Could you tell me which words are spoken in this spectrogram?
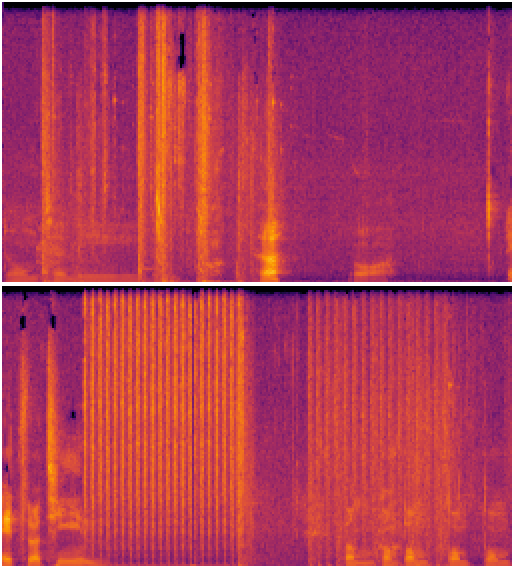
Don't tell me. Don't. Huh? Oh. 813. Bum bum bum bum bum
